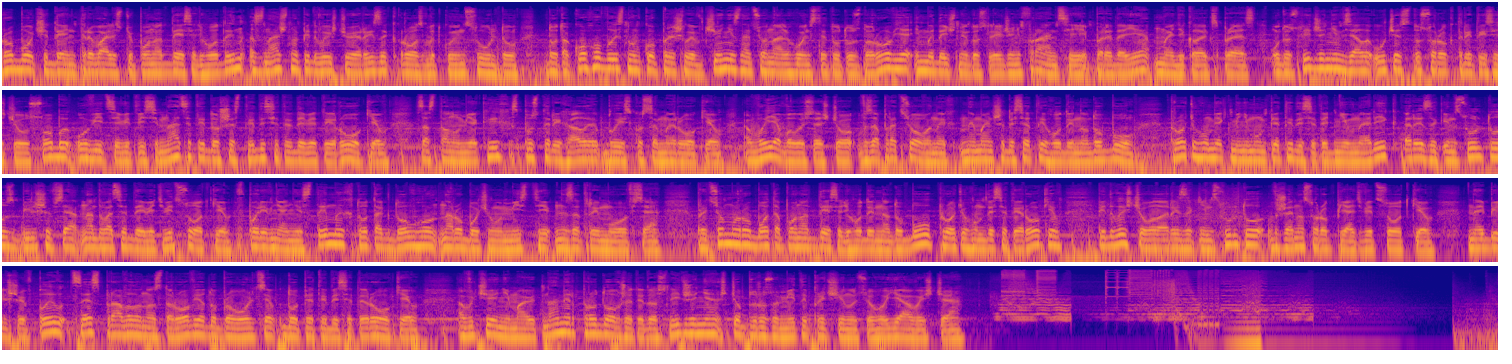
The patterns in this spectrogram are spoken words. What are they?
Робочий день тривалістю понад 10 годин значно підвищує ризик розвитку інсульту. До такого висновку прийшли вчені з Національного інституту здоров'я і медичних досліджень Франції. Передає Medical Express. У дослідженні взяли участь 143 тисячі особи у віці від 18 до 69 років, за станом яких спостерігали близько 7 років. Виявилося, що в запрацьованих не менше 10 годин на добу протягом як мінімум 50 днів на рік ризик інсульту збільшився на 29% в порівнянні з тими, хто так довго на робочому місці не затримувався. При цьому робота понад 10 годин на добу протягом 10 років підвищувала ризик інсульту вже на 45%. Найбільший вплив це справило на здоров'я добровольців до 50 років. Вчені мають намір продовжити дослідження, щоб зрозуміти причину цього явища.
